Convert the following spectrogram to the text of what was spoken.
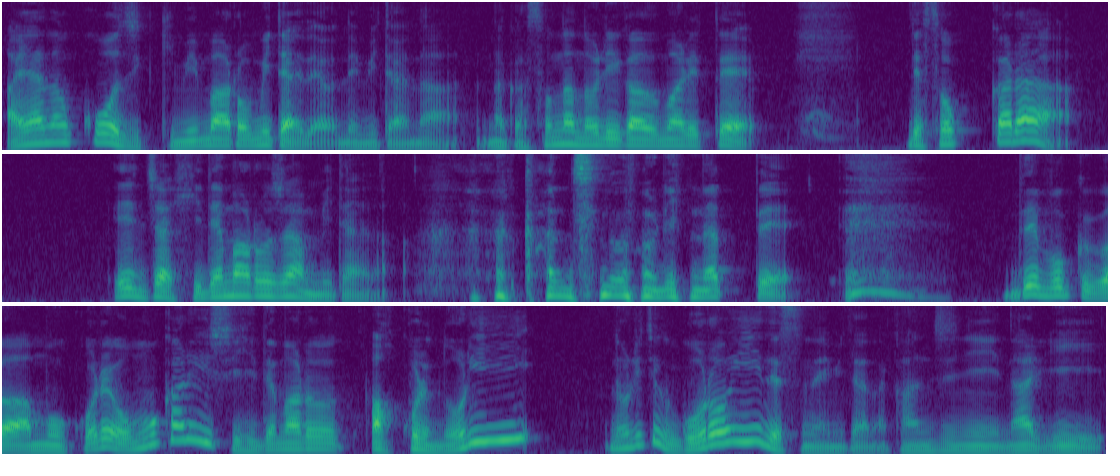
綾小路きみまろみたいだよねみたいななんかそんなノリが生まれてでそっからえじゃあ秀丸じゃんみたいな 感じのノリになってで僕がもうこれ重軽石秀丸あこれノリノリというか語呂いいですねみたいな感じになり、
